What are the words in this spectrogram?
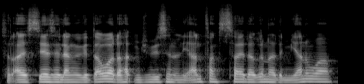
Das hat alles sehr, sehr lange gedauert, da hat mich ein bisschen an die Anfangszeit erinnert, im Januar,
